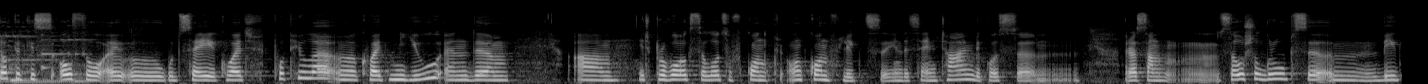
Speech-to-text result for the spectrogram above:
topic is also, I uh, would say, quite popular, uh, quite new, and um, um, it provokes a lot of con conflicts in the same time because um, there are some mm, social groups, um, big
